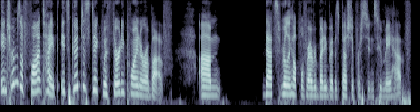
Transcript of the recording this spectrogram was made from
in terms of font type, it's good to stick with 30 point or above. Um, that's really helpful for everybody, but especially for students who may have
